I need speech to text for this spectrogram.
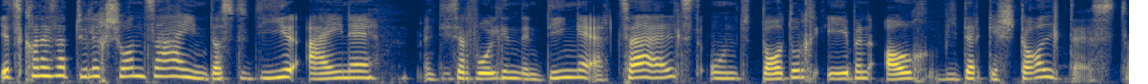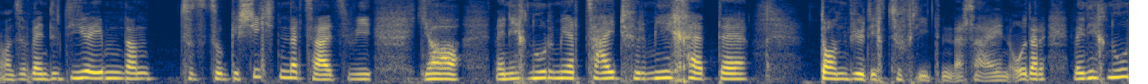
Jetzt kann es natürlich schon sein, dass du dir eine dieser folgenden Dinge erzählst und dadurch eben auch wieder gestaltest. Also wenn du dir eben dann so, so Geschichten erzählst wie, ja, wenn ich nur mehr Zeit für mich hätte, dann würde ich zufriedener sein. Oder wenn ich nur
